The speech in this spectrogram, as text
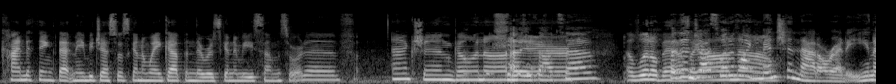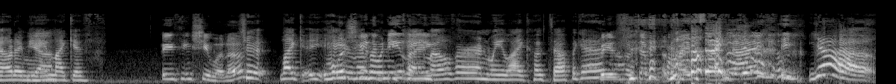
kind of think that maybe Jess was going to wake up and there was going to be some sort of action going on. Oh, you there. thought so? a little bit. But then like, Jess oh, would have no. like mentioned that already. You know what I mean? Yeah. Like if Or you think she would have? like hey, What's remember when be you came like? over and we like hooked up again? Be hooked up for my side yeah,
